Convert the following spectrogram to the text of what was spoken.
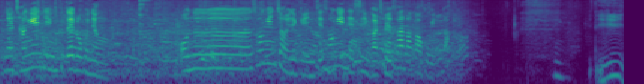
그냥 장애인 그대로 그냥 어느 성인처럼 이렇게 이제 성인 됐으니까 잘 살아가고 있다. 이,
